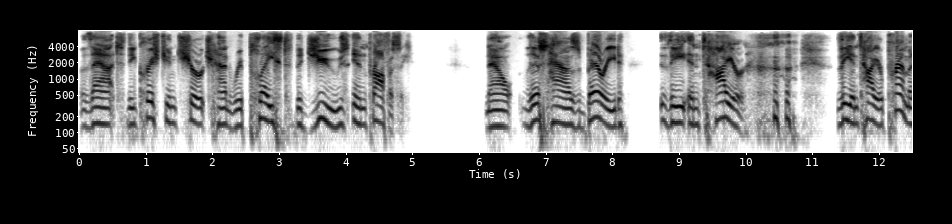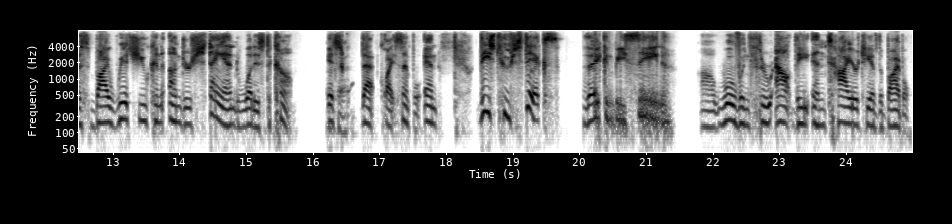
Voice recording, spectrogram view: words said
that the Christian church had replaced the Jews in prophecy. Now, this has buried the entire the entire premise by which you can understand what is to come. It's that quite simple. And these two sticks, they can be seen uh, woven throughout the entirety of the Bible.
